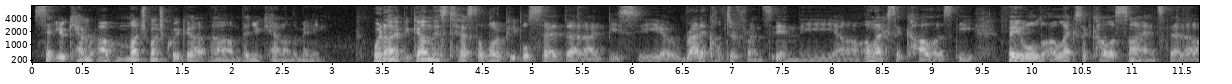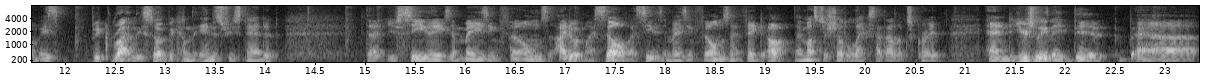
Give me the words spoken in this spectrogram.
set your camera up much, much quicker um, than you can on the Mini. When I begun this test, a lot of people said that I'd be see a radical difference in the uh, Alexa colors, the fabled Alexa color science that um, is rightly so become the industry standard. That you see these amazing films. I do it myself. I see these amazing films and I think, oh, they must have shot Alexa. That looks great. And usually they did. Uh,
